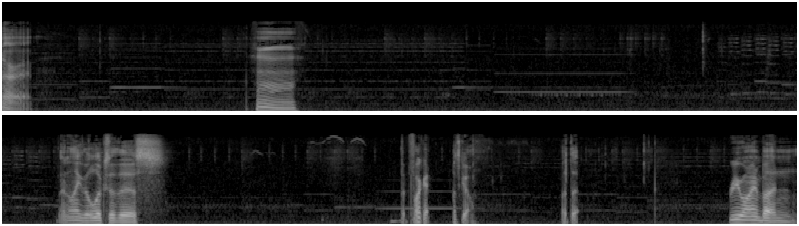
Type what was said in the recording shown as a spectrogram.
Alright. Hmm. I don't like the looks of this. But fuck it. Let's go. What the? Rewind button.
